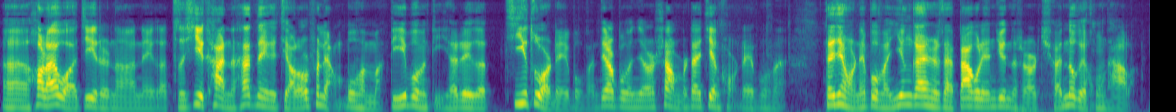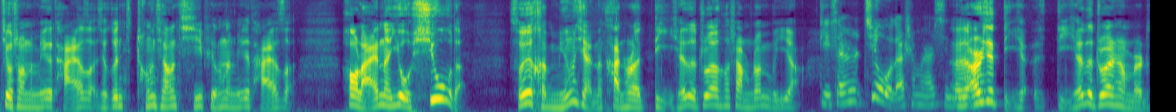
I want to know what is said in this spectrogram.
呃，后来我记着呢，那个仔细看呢，它那个角楼分两部分嘛，第一部分底下这个基座这一部分，第二部分就是上边带箭孔这一部分。带箭孔那部分应该是在八国联军的时候全都给轰塌了，就剩那么一个台子，就跟城墙齐平那么一个台子。后来呢又修的，所以很明显的看出来底下的砖和上面砖不一样。底下是旧的，上面是新的。呃，而且底下底下的砖上面的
